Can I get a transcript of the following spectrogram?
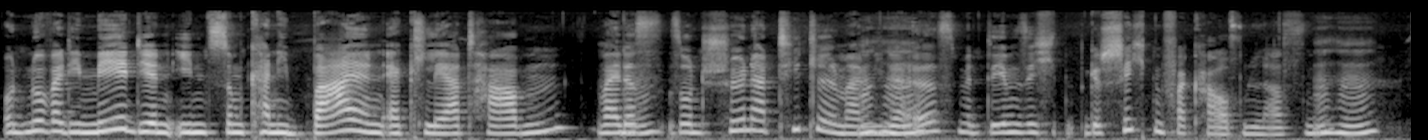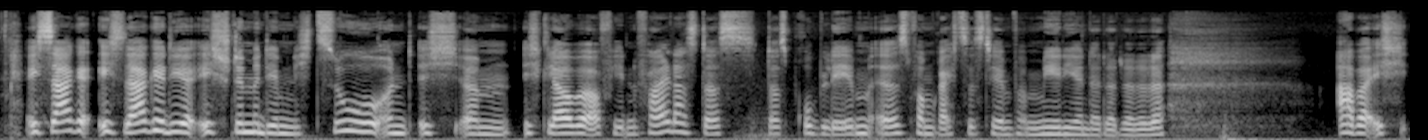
Und nur weil die Medien ihn zum Kannibalen erklärt haben, weil das so ein schöner Titel mal wieder ist, mit dem sich Geschichten verkaufen lassen. Ich sage, ich sage dir, ich stimme dem nicht zu und ich, ähm, ich glaube auf jeden Fall, dass das das Problem ist vom Rechtssystem, von Medien, da, da, da, da. Aber ich,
